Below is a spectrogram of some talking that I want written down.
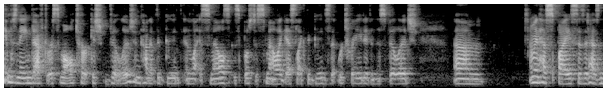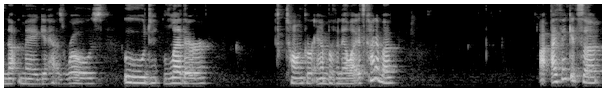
it was named after a small Turkish village and kind of the good and it smells is supposed to smell I guess like the goods that were traded in this village. Um, I mean, it has spices, it has nutmeg, it has rose, oud, leather, tonka, amber vanilla. It's kind of a, I think it's a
